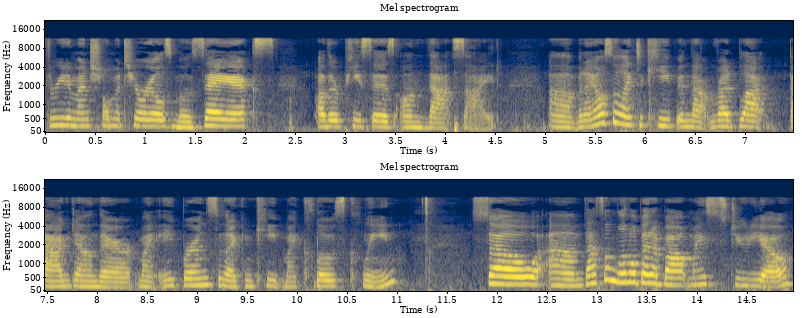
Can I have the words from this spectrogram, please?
three dimensional materials, mosaics, other pieces on that side. Um, and I also like to keep in that red black bag down there my apron so that I can keep my clothes clean. So um, that's a little bit about my studio.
